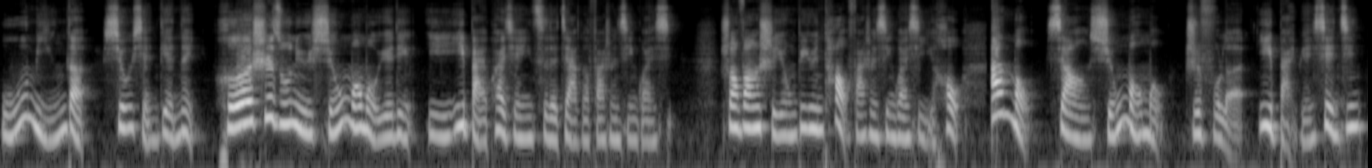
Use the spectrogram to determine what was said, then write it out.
无名的休闲店内，和失足女熊某某约定以一百块钱一次的价格发生性关系。双方使用避孕套发生性关系以后，安某向熊某某支付了一百元现金。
